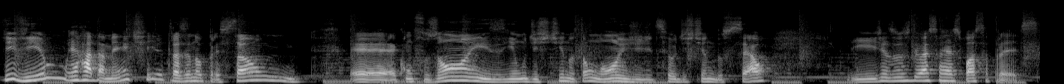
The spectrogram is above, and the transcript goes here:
viviam erradamente, trazendo opressão, é, confusões e um destino tão longe de ser o destino do céu. E Jesus deu essa resposta para eles.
